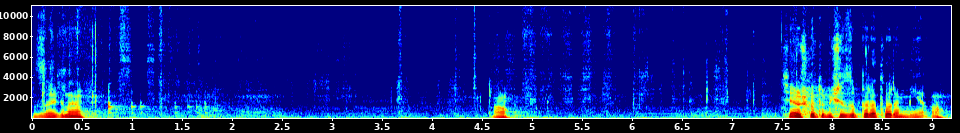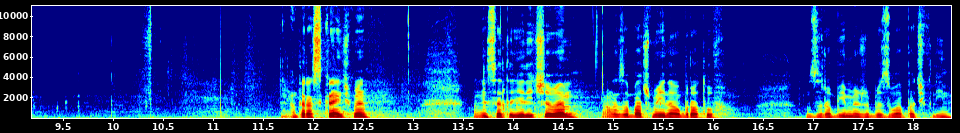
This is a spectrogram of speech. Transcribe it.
Zegnę. O. Ciężko to mi się z operatorem mija. O. A teraz skręćmy. No niestety nie liczyłem, ale zobaczmy ile obrotów zrobimy, żeby złapać klin.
